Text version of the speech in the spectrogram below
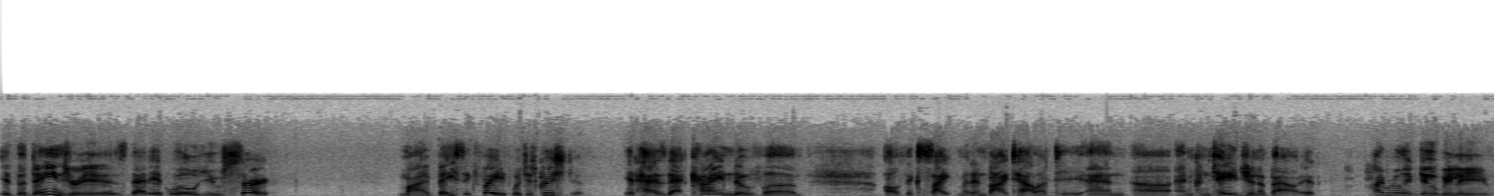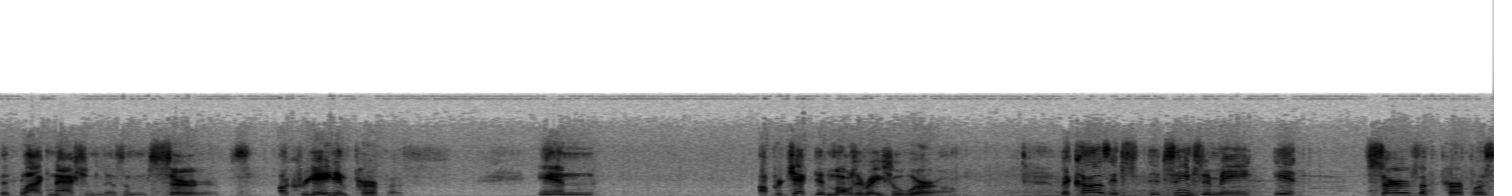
it, the danger is that it will usurp my basic faith, which is Christian. It has that kind of uh, of excitement and vitality and uh, and contagion about it. I really do believe that black nationalism serves a creative purpose in a projected multiracial world because it's, it seems to me it serves the purpose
